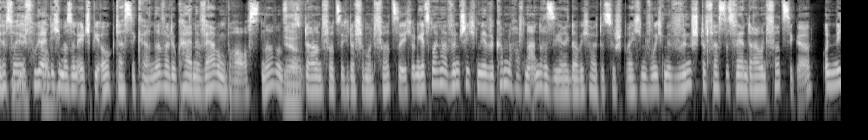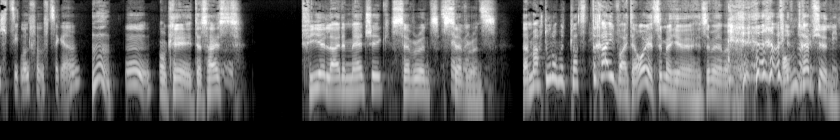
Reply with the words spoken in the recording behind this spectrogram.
Ja, das war ja früher eigentlich immer so ein HBO-Klassiker, ne? weil du keine Werbung brauchst, ne? sonst Ja. bist du 43 oder 45. Und jetzt manchmal wünsche ich mir, wir kommen noch auf eine andere Serie, glaube ich, heute zu sprechen, wo ich mir wünschte fast, es wären 43er und nicht 57er. Hm. Hm. Okay, das heißt vier and Magic, Severance, Severance. Severance. Dann mach du doch mit Platz drei weiter. Oh, jetzt sind wir hier, jetzt sind wir auf dem Treppchen.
